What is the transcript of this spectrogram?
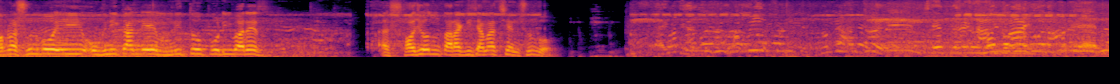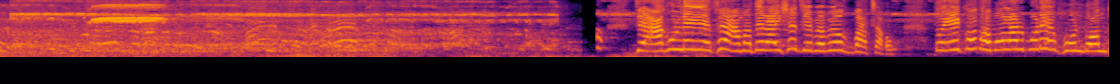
আমরা শুনব এই অগ্নিকাণ্ডে মৃত পরিবারের স্বজন তারা কি জানাচ্ছেন? শুনব। যে আগুন লেগে গেছে, আমাদের আইসা যেভাবে হোক বাঁচাও। তো এই কথা বলার পরে ফোন বন্ধ।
